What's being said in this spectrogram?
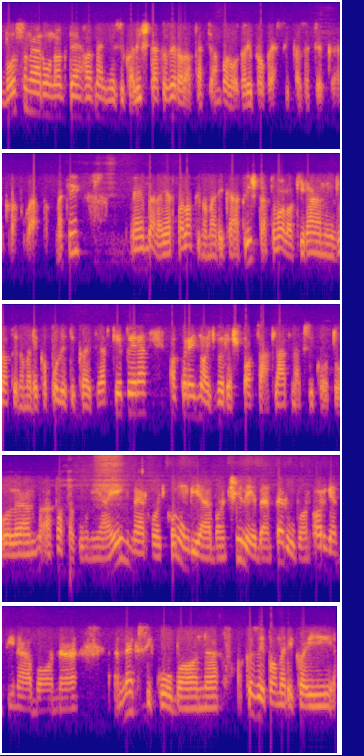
Bolsonárónak, de ha megnézzük a listát, azért alapvetően baloldali progresszív vezetők gratuláltak neki beleértve Latin Amerikát is, tehát ha valaki ránéz Latin Amerika politikai térképére, akkor egy nagy vörös pacát lát Mexikótól a Patagóniáig, mert hogy Kolumbiában, Csillében, Perúban, Argentinában, Mexikóban, a közép-amerikai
